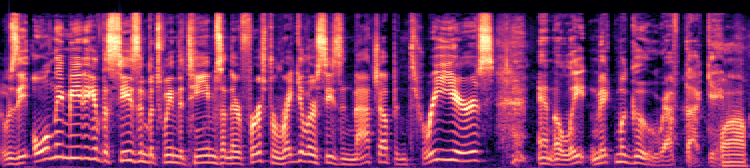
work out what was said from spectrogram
It was the only meeting of the season between the teams and their first regular season matchup in three years, and the late Mick McGeough refed that game. Wow.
